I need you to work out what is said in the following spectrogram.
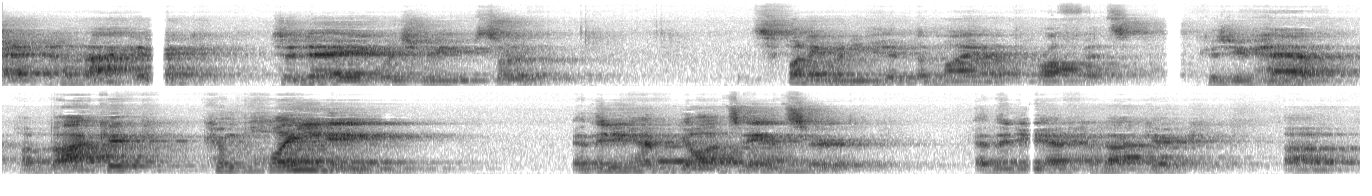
at Habakkuk today, which we sort of it's funny when you hit the minor prophets because you have Habakkuk complaining, and then you have God's answer, and then you have Habakkuk, uh,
